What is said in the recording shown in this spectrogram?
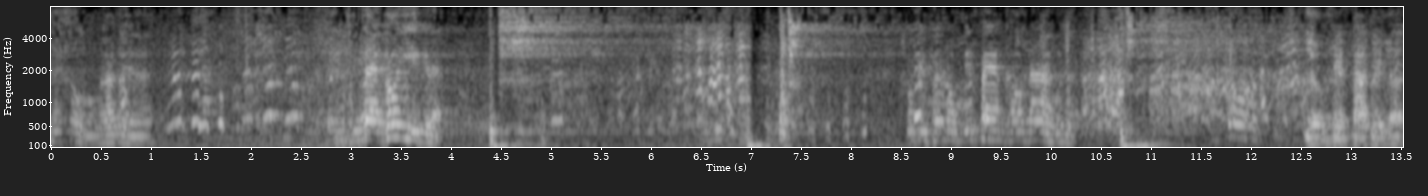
ฉันส่งลงรักเลยนะ แต่ก็อีกแหละกูปิดพัดลมนี่แป้งเข้าหน้ากูเนี่ยแกเริ่มแสบตาตัวเองแล้ว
